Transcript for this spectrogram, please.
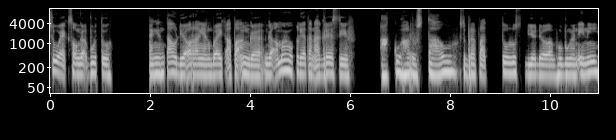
cuek, so nggak butuh. Pengen tahu dia orang yang baik apa enggak, nggak mau kelihatan agresif. Aku harus tahu seberapa tulus dia dalam hubungan ini.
